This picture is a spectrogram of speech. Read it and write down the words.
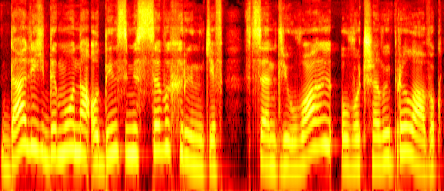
Далі йдемо на один з місцевих ринків. В центрі уваги овочевий прилавок.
